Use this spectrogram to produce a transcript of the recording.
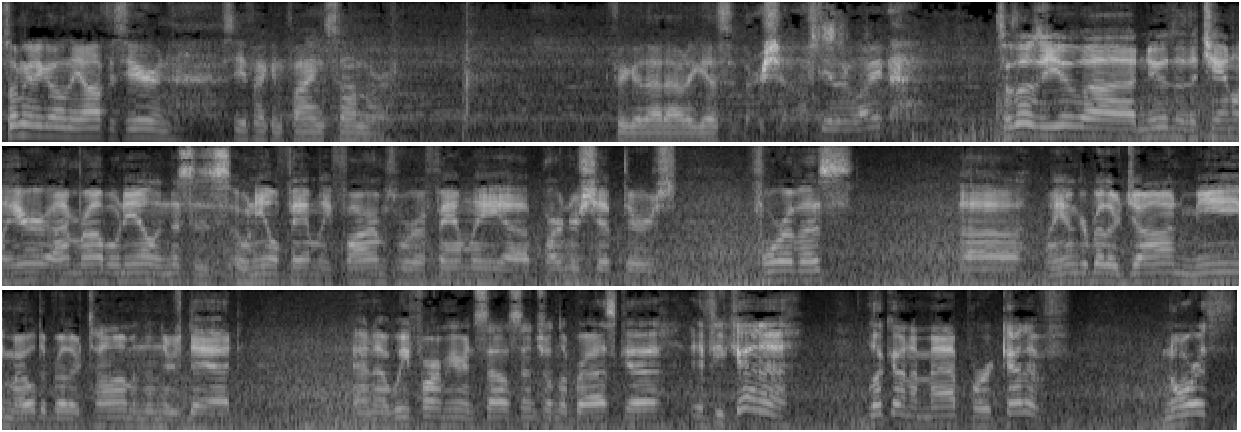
So I'm gonna go in the office here and see if I can find some or figure that out, I guess. I better shut off the other light. So those of you uh, new to the channel here, I'm Rob O'Neill and this is O'Neill Family Farms. We're a family uh, partnership. There's four of us. Uh, my younger brother John, me, my older brother Tom, and then there's Dad. And uh, we farm here in south central Nebraska. If you kind of look on a map, we're kind of north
